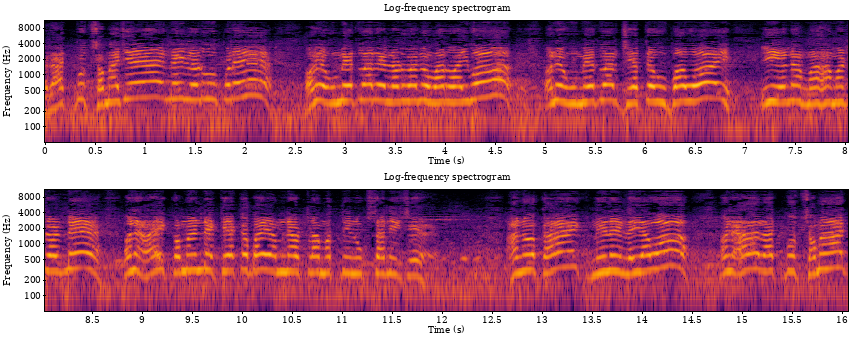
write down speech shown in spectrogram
રાજપૂત સમાજે નહીં લડવું પડે. હવે ઉમેદવારે લડવાનો વારો આવ્યો અને ઉમેદવાર જે તે ઊભા હોય એ એના મહામંડળને અને હાઈકમાન્ડને કહે કે ભાઈ, અમને આટલા મતની નુકસાની છે. આનો કાંઈક નિર્ણય લઈ આવો અને આ રાજપૂત સમાજ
